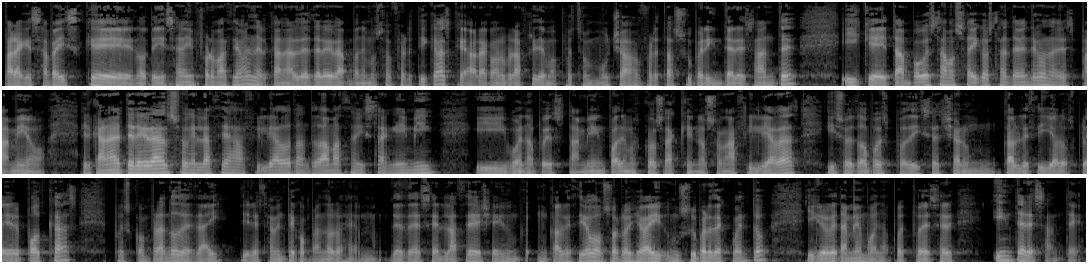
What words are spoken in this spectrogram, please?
para que sabáis que lo tenéis en la información. En el canal de Telegram ponemos oferticas, que ahora con el Black Friday hemos puesto muchas ofertas súper interesantes y que tampoco estamos ahí constantemente con el spameo. El canal de Telegram son enlaces afiliados tanto de Amazon Instant Gaming y bueno, pues también ponemos cosas que no son afiliadas y sobre todo pues podéis echar un cablecillo a los Player Podcast, pues comprando desde ahí, directamente comprando desde ese enlace, echáis un, un cablecillo, vosotros lleváis un súper descuento y creo que también, bueno, pues puede ser interesante.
